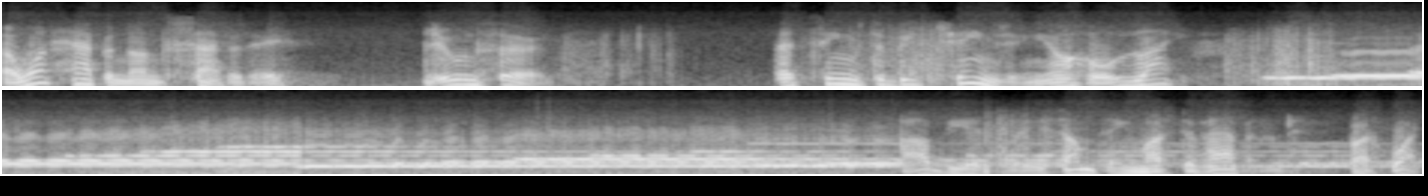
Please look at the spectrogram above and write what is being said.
Now, what happened on Saturday, June 3rd? That seems to be changing your whole life. Obviously, something must have happened. But what?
